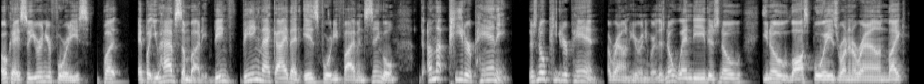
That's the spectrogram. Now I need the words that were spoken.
okay, so you're in your 40s, but but you have somebody being being that guy that is 45 and single. I'm not Peter Panning. There's no Peter Pan around here anywhere. There's no Wendy. There's no you know Lost Boys running around. Like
